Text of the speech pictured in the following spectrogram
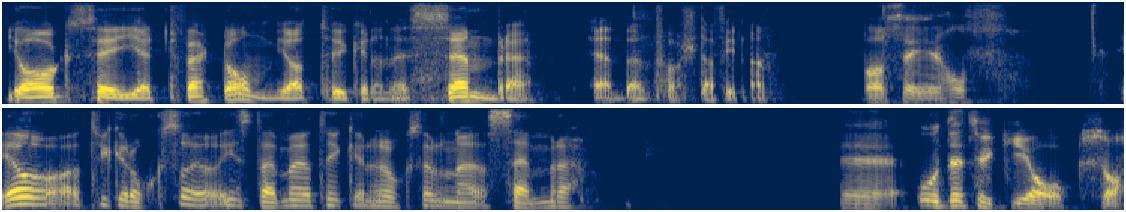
Jag säger tvärtom. Jag tycker den är sämre än den första filmen. Vad säger Hoff? Ja, jag tycker också, jag instämmer, jag tycker också den är sämre. Eh, och det tycker jag också.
